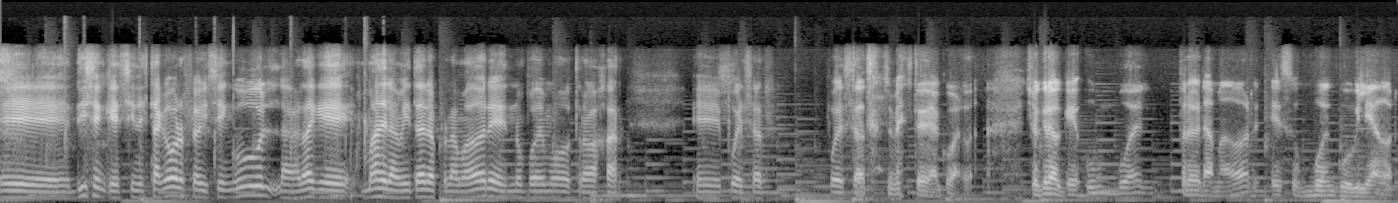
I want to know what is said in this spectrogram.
Eh, dicen que sin Stack Overflow y sin Google, la verdad que más de la mitad de los programadores no podemos trabajar. Eh, puede ser, puede ser. Totalmente de acuerdo. Yo creo que un buen programador es un buen googleador.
